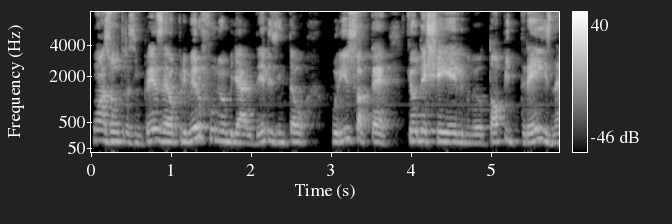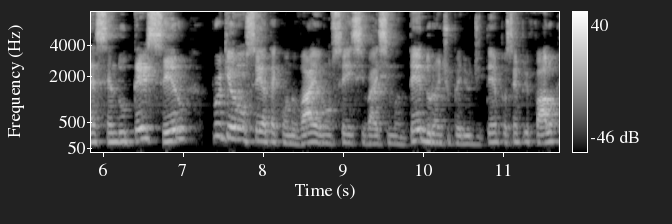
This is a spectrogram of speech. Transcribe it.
com as outras empresas, é o primeiro fundo imobiliário deles, então por isso até que eu deixei ele no meu top 3, né, sendo o terceiro, porque eu não sei até quando vai, eu não sei se vai se manter durante o período de tempo, eu sempre falo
